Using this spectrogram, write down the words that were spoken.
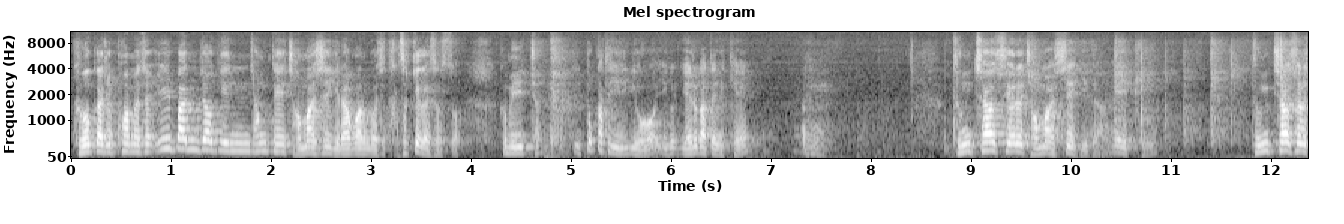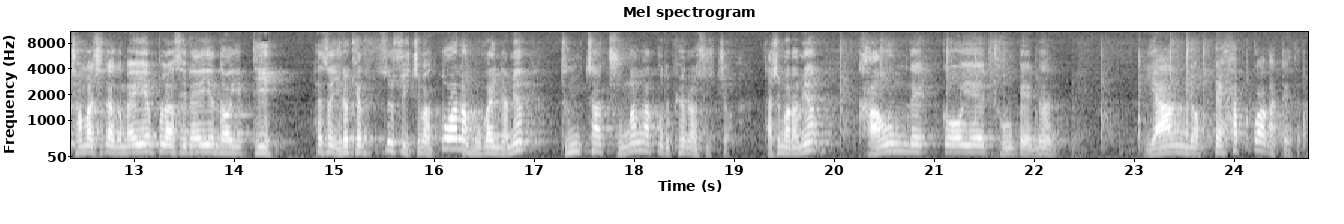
그것까지 포함해서 일반적인 형태의 점화식이라고 하는 것이 다섯 개가 있었어. 그러면 이, 똑같은 이거 이거 얘를 갖다 이렇게 등차 수열의 점화식 이거 AP 등차 수열의 점화식이다 그럼 AN 플러스 1 AN 더하기 D 해서 이렇게 쓸 수 있지만 또 하나 뭐가 있냐면 등차 중앙 갖고도 표현할 수 있죠. 다시 말하면 가운데 거의 두 배는 양옆의 합과 같대더라.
